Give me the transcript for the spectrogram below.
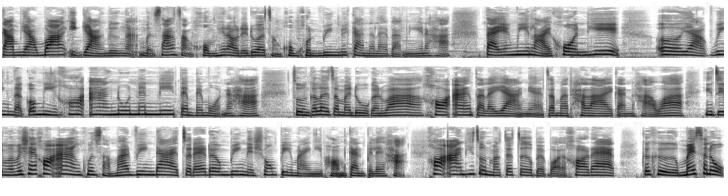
กรรมยามว่างอีกอย่างหนึ่งอะ่ะเหมือนสร้างสังคมให้เราได้ด้วยสังคมคนวิ่งด้วยกันอะไรแบบนี้นะคะ แต่ยังมีหลายคนที่เอออยากวิ่งแต่ก็มีข้ออ้างนู่นนั่นนี่เต็มไปหมดนะคะ จูนก็เลยจะมาดูกันว่าข้ออ้างแต่ละอย่างเนี่ยจะมาทลายกันค่ะว่า จริงๆมันไม่ใช่ข้ออ้างคุณสามารถวิ่งได้ จะได้เริ่มวิ่งในช่วงปีใหม่นี้พร้อมกันไปเลยค่ะ ข้ออ้างที่จูนมักจะเจอบ่อยๆ ข้อแรกก็คือไม่สนุก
